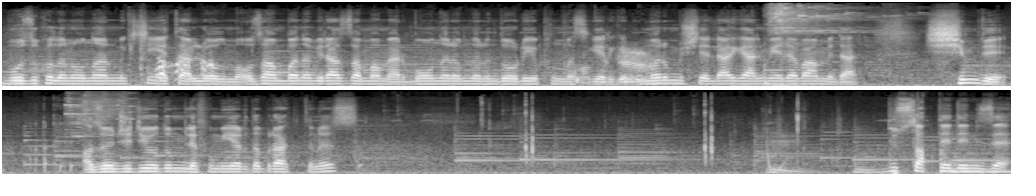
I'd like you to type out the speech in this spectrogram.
Bozuk olanı onarmak için yeterli olma. O zaman bana biraz zaman ver. Bu onarımların doğru yapılması gerekir. Umarım müşteriler gelmeye devam eder. Şimdi az önce diyordum lafımı yarıda bıraktınız. Bu saatte denize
